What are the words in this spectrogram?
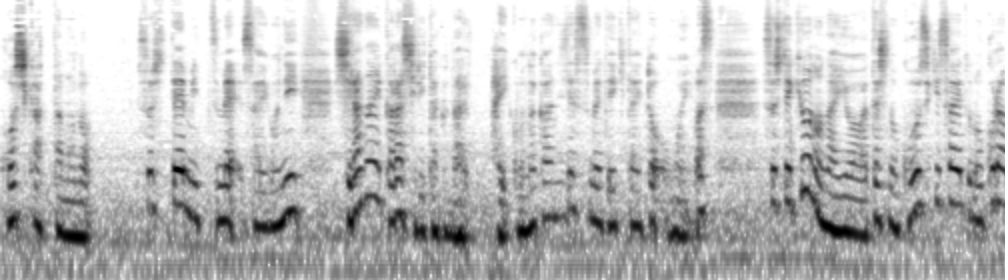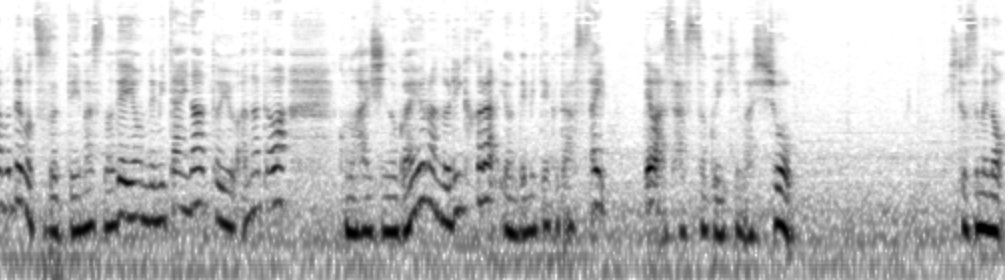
欲しかったもの。そして3つ目最後に知らないから知りたくなる。はいこんな感じで進めていきたいと思います。そして今日の内容は私の公式サイトのコラムでも綴っていますので読んでみたいなというあなたはこの配信の概要欄のリンクから読んでみてください。では早速いきましょう。1つ目の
